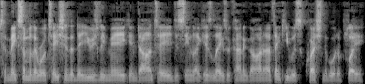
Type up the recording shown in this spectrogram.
to make some of the rotations that they usually make, and Donte just seemed like his legs were kind of gone. And I think he was questionable to play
